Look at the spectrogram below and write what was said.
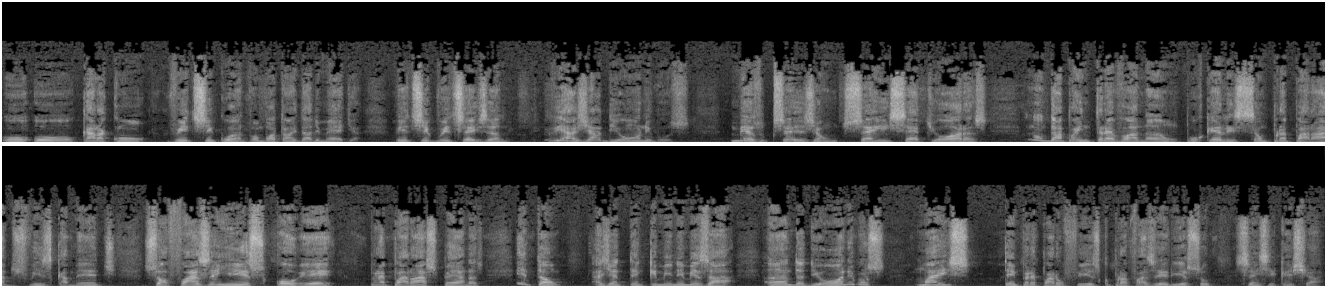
O, o cara com 25 anos, vamos botar uma idade média, 25, 26 anos, viajar de ônibus, mesmo que sejam 6, 7 horas, não dá para entrevar não, porque eles são preparados fisicamente, só fazem isso, correr, preparar as pernas. Então, a gente tem que minimizar. Anda de ônibus, mas tem preparo físico para fazer isso sem se queixar.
